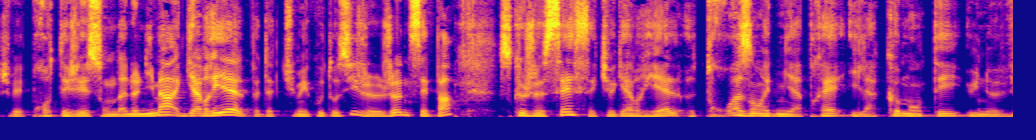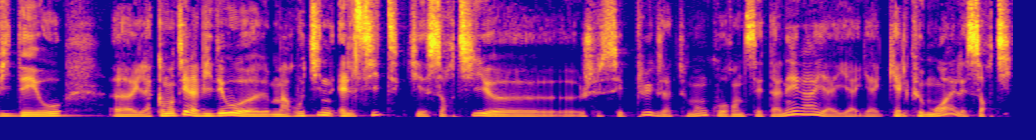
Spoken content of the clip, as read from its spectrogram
Je vais protéger son anonymat. Gabriel, peut-être tu m'écoutes aussi, je, je, ne sais pas. Ce que je sais, c'est que Gabriel, euh, trois ans et demi après, il a commenté une vidéo. Il a commenté la vidéo euh, ma routine Elsite qui est sortie, je sais plus exactement, au courant de cette année là. Il y a, il y a, quelques mois, elle est sortie.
